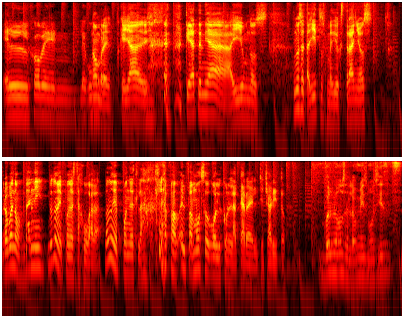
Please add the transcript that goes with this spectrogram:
el joven Legumbre. No, hombre, que ya, que ya tenía ahí unos, unos detallitos medio extraños. Pero bueno, Dani, ¿dónde me pones esta jugada? ¿Dónde me pones la, el famoso gol con la cara del chicharito? Volvemos a lo mismo. Si es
